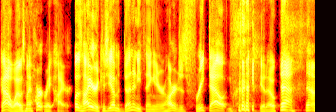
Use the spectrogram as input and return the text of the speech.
God, why was my heart rate higher? It was higher because you haven't done anything and your heart just freaked out, you know? Yeah, yeah.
